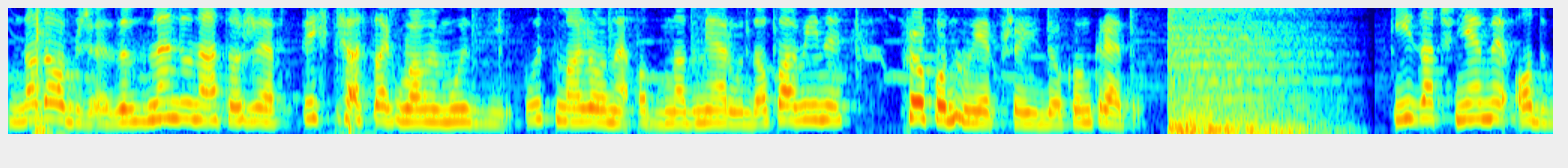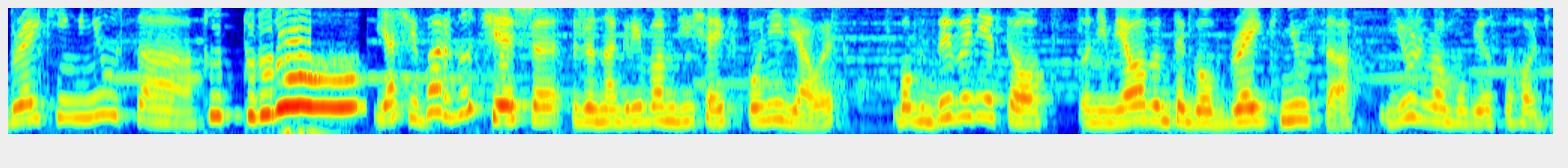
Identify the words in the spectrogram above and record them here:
No dobrze, ze względu na to, że w tych czasach mamy mózgi usmażone od nadmiaru dopaminy, proponuję przejść do konkretów. I zaczniemy od breaking newsa. Ja się bardzo cieszę, że nagrywam dzisiaj w poniedziałek, bo gdyby nie to, to nie miałabym tego break newsa. I już wam mówię o co chodzi.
